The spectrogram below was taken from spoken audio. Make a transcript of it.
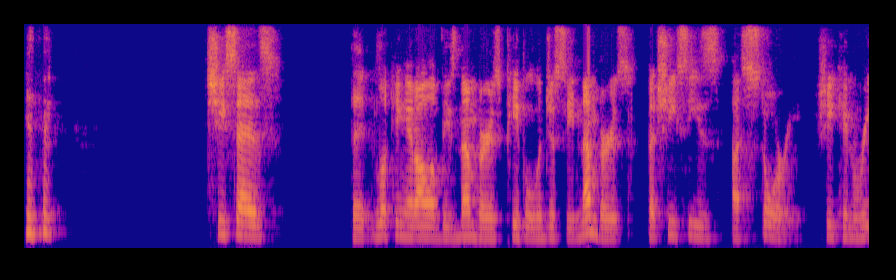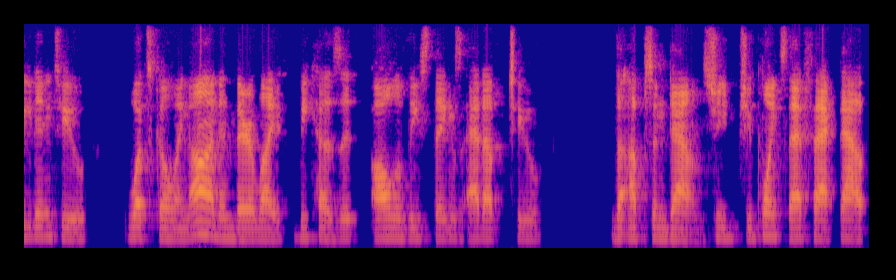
she says that looking at all of these numbers, people would just see numbers, but she sees a story. She can read into what's going on in their life because it all of these things add up to the ups and downs. She she points that fact out.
